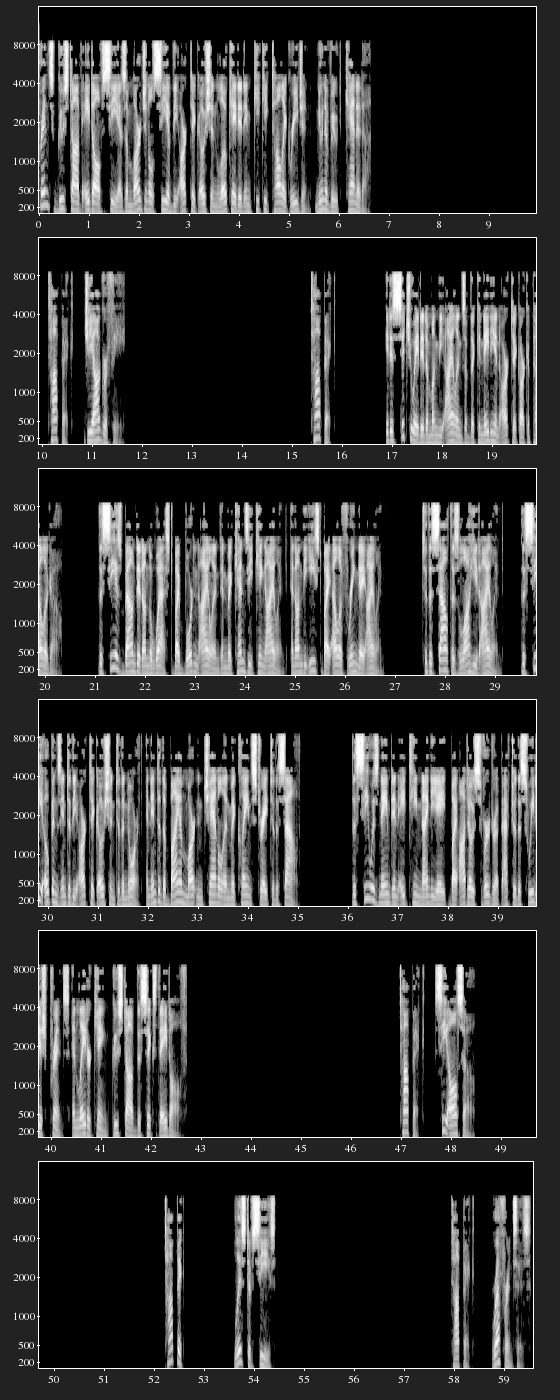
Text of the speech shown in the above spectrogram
Prince Gustav Adolf Sea is a marginal sea of the Arctic Ocean located in Qikiqtaaluk region, Nunavut, Canada. Geography It is situated among the islands of the Canadian Arctic archipelago. The sea is bounded on the west by Borden Island and Mackenzie King Island, and on the east by Ellef Ringnes Island. To the south is Lougheed Island. The sea opens into the Arctic Ocean to the north, and into the Byam-Martin Channel and Maclean Strait to the south. The sea was named in 1898 by Otto Sverdrup after the Swedish prince and later king Gustav VI Adolf. Topic: See also. Topic: List of seas References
